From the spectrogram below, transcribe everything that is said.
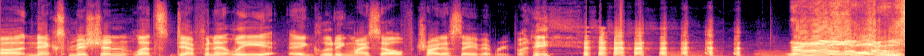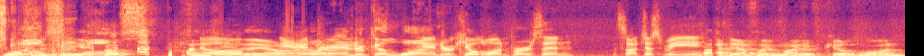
Uh, next mission, let's definitely, including myself, try to save everybody. You're the only one who's Just to killed see how people. spongy No, they are. Andrew- Andrew killed one. Andrew killed one person. It's not just me. I definitely might have killed one.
